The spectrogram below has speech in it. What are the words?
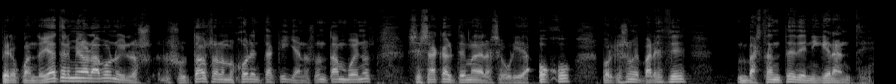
Pero cuando ya ha terminado el abono y los resultados a lo mejor en taquilla no son tan buenos, se saca el tema de la seguridad. Ojo, porque eso me parece bastante denigrante,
